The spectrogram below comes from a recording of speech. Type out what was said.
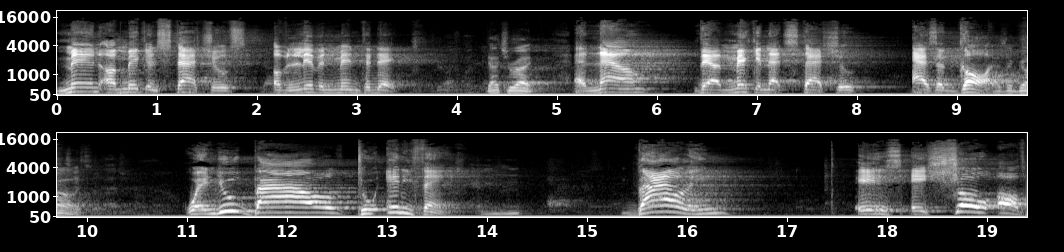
Men are making statues of living men today. That's right. And now they're making that statue as a god. As a God. When you bow to anything, bowing is a show of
